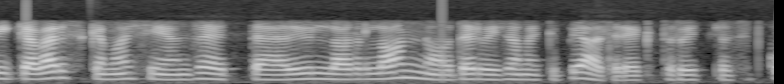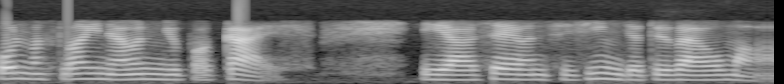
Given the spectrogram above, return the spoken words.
kõige värskem asi on see, et Üllar Lanno, Terviseameti peadirektor, ütles, et kolmas laine on juba käes ja see on siis India tüve oma.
